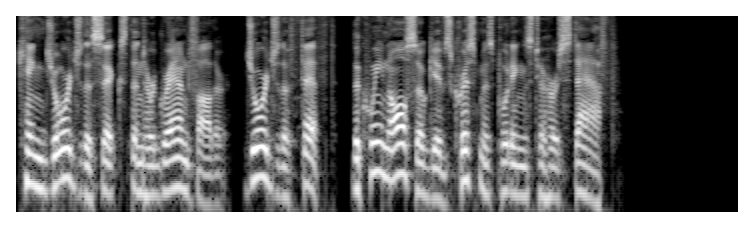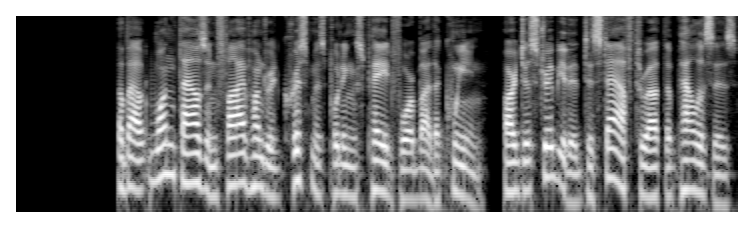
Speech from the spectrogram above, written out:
King George VI and her grandfather, George V, the Queen also gives Christmas puddings to her staff. About 1,500 Christmas puddings paid for by the Queen are distributed to staff throughout the palaces,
